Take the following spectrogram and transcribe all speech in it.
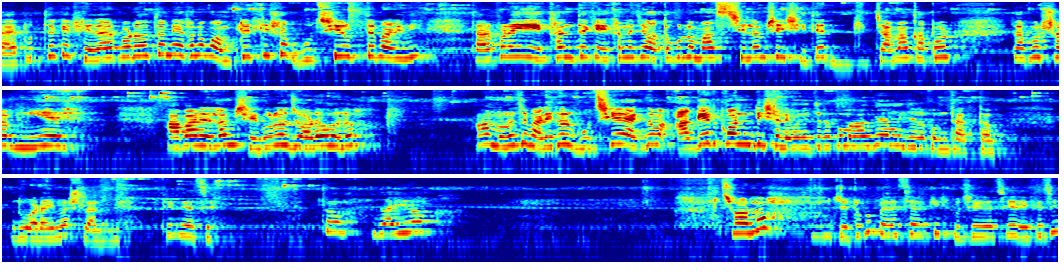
রায়পুর থেকে ফেরার পরেও তো আমি এখনও কমপ্লিটলি সব গুছিয়ে উঠতে পারিনি। তারপরে এই এখান থেকে, এখানে যে অতগুলো মাস ছিলাম, সেই শীতের জামা কাপড় তারপর সব নিয়ে আবার এলাম, সেগুলো জড়ো হলো। আমার মনে হচ্ছে বাড়িঘর গুছিয়ে একদম আগের কন্ডিশনে মানে যেরকম আগে আমি যেরকম থাকতাম, দু আড়াই মাস লাগবে, ঠিক আছে? তো যাই হোক, চলো, যেটুকু পেরেছি আর কি গুছিয়ে গেছে রেখেছি।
